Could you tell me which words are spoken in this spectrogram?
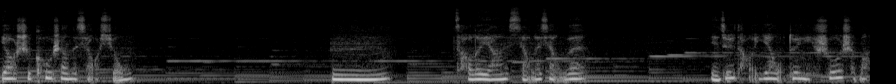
钥匙扣上的小熊。嗯。曹乐阳想了想，问：“你最讨厌我对你说什么？”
